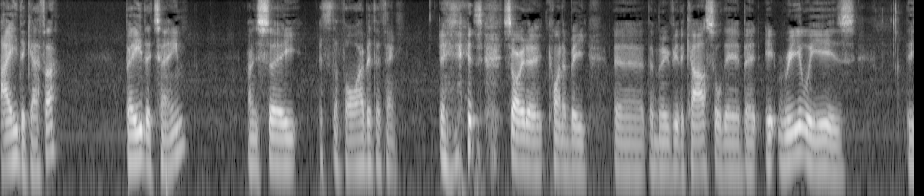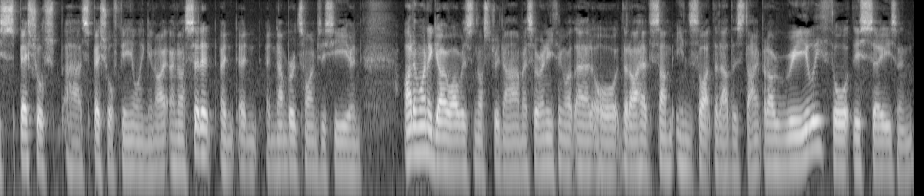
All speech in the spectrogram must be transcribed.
A, the gaffer, B, the team, and C, it's the vibe of the thing. It's, sorry to kind of be uh, the movie The Castle there, but it really is this special uh, special feeling. And I and I said it a, a, a, number of times this year, and I don't want to go oh, I was Nostradamus or anything like that, or that I have some insight that others don't. But I really thought this season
